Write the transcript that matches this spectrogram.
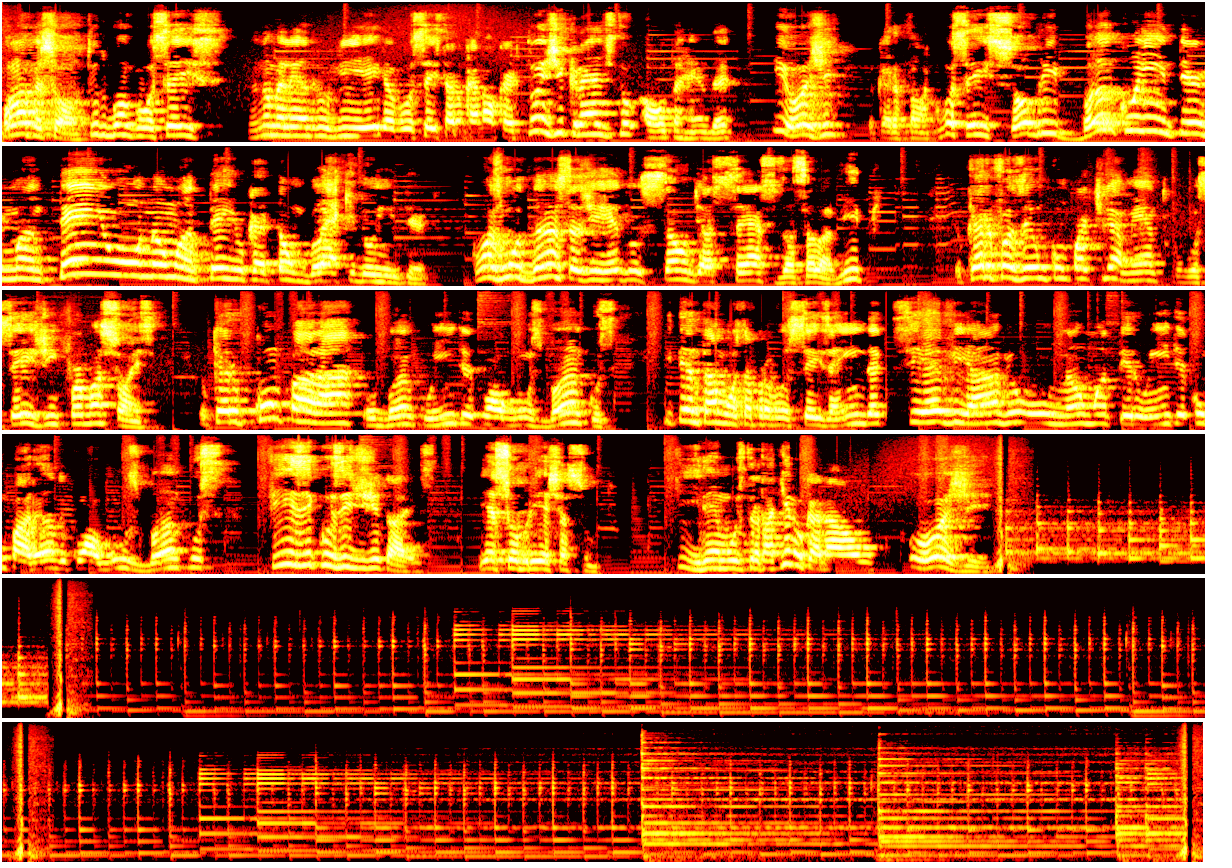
Olá pessoal, tudo bom com vocês? Meu nome é Leandro Vieira, você está no canal Cartões de Crédito Alta Renda e hoje eu quero falar com vocês sobre Banco Inter. Mantenho ou não mantenho o cartão Black do Inter? Com as mudanças de redução de acessos à sala VIP, eu quero fazer um compartilhamento com vocês de informações. Eu quero comparar o Banco Inter com alguns bancos e tentar mostrar para vocês ainda se é viável ou não manter o Inter comparando com alguns bancos físicos e digitais. E é sobre este assunto que iremos tratar aqui no canal hoje.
